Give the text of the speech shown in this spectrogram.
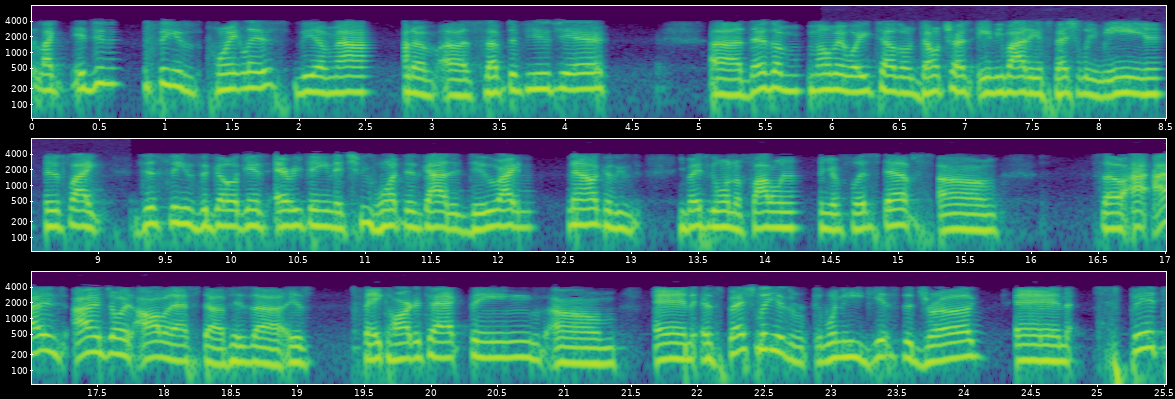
like it just seems pointless. The amount of, uh, subterfuge here. Uh, there's a moment where he tells him, don't trust anybody, especially me. It's like, this seems to go against everything that you want this guy to do right now because he's, you basically want to follow in your footsteps. Um, so I, I, I enjoyed all of that stuff. His, uh, his fake heart attack things. Um, and especially his, when he gets the drug and spits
